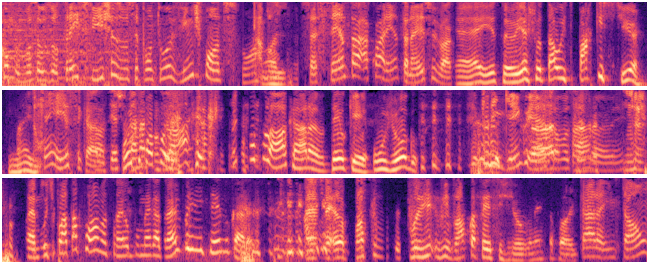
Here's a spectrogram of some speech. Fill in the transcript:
Como você usou três fichas, você pontua 20 pontos. Tá bom. Olha. 60 a 40, não é isso, Vivaco? É isso, eu ia chutar o Spark Steer, mas. Quem é esse, cara? Não, Muito popular. Muito popular, cara. Tem o quê? Um jogo? Que ninguém conhece, Ah, só você, para. provavelmente. É multiplataforma, saiu pro Mega Drive e pro Nintendo, cara. É, Eu posso. O Vivaco fez esse jogo, né? Pode. Cara, então,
